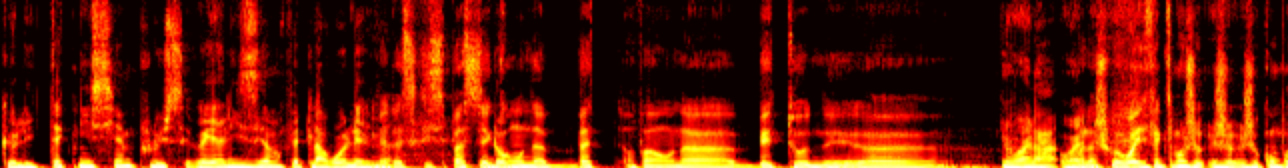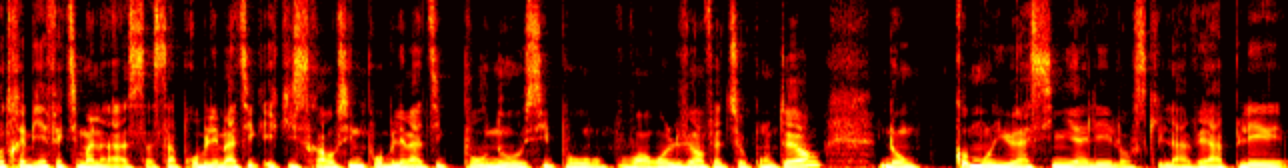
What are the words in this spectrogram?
que les techniciens puissent réaliser en fait la relève. Mais là, ce qui se passe, c'est qu'on a, enfin, on a bétonné. euh, Voilà, ouais, Voilà. Je, ouais, effectivement, je, je- je comprends très bien effectivement la- sa, sa problématique et qui sera aussi une problématique pour nous aussi pour pouvoir relever en fait ce compteur. Donc, comme on lui a signalé lorsqu'il avait appelé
